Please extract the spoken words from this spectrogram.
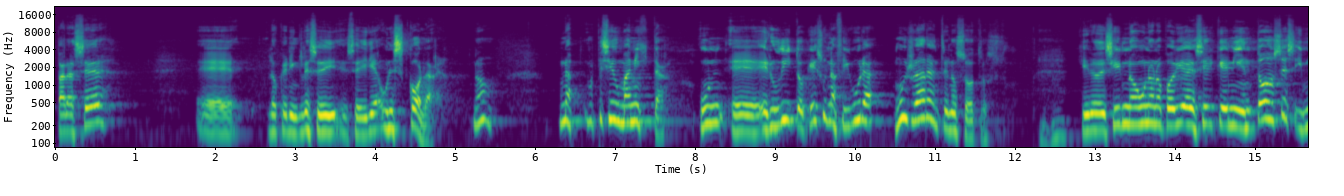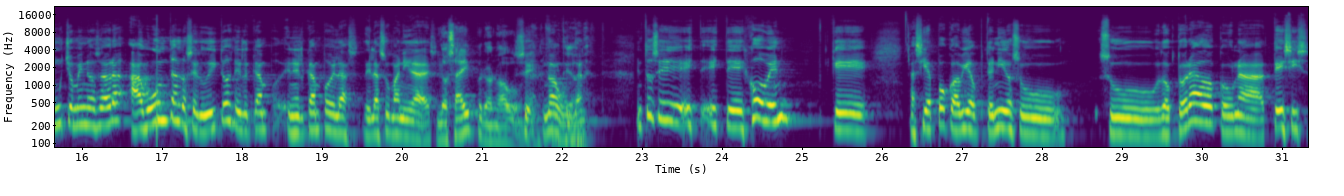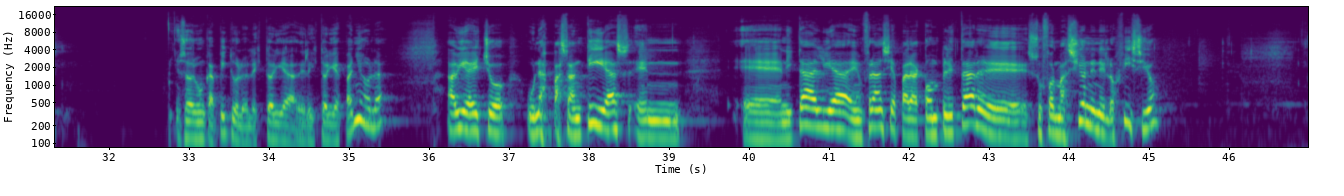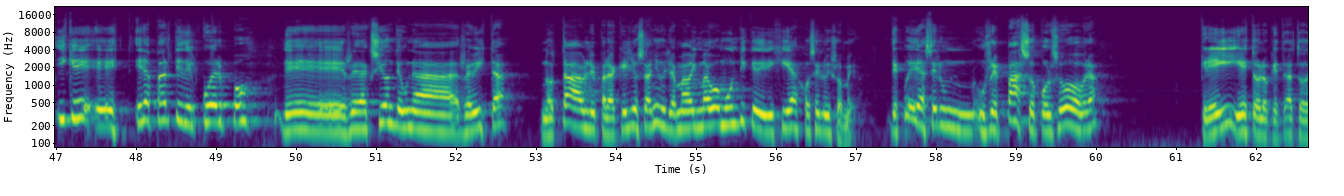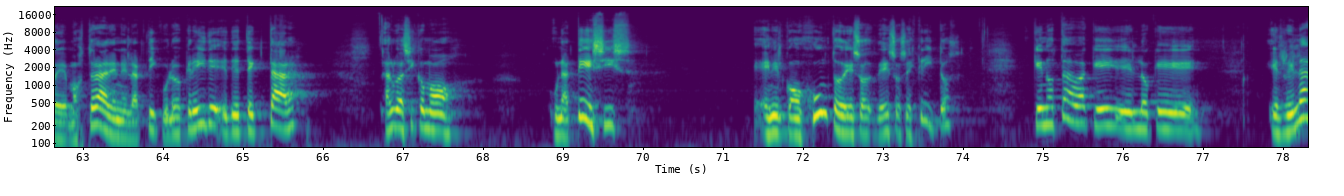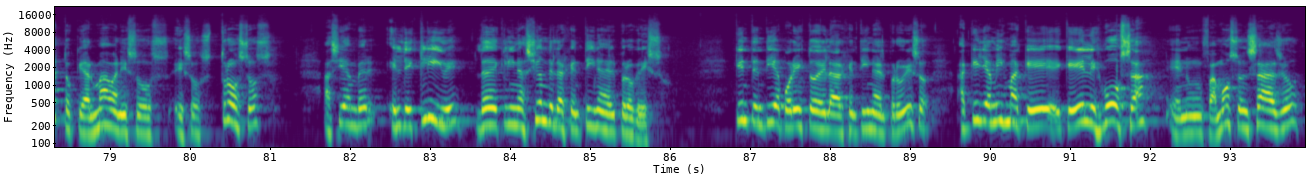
para ser eh, lo que en inglés se, diría un scholar, ¿no? una, especie de humanista, un eh, erudito que es una figura muy rara entre nosotros. Quiero decir, no, uno no podría decir que ni entonces, y mucho menos ahora, abundan los eruditos en el campo, en el campo de, las, de las humanidades. Los hay, pero no abundan. Sí, no abundan. Entonces, este, este, joven que hacía poco había obtenido su, doctorado con una tesis sobre un capítulo de la historia, española, había hecho unas pasantías en en Italia, en Francia, para completar eh, su formación en el oficio y que eh, era parte del cuerpo de redacción de una revista notable para aquellos años llamada Imago Mundi que dirigía José Luis Romero. Después de hacer un, repaso por su obra, creí, y esto es lo que trato de mostrar en el artículo, creí detectar algo así como una tesis en el conjunto de esos, de esos escritos que notaba que lo que el relato que armaban esos, esos trozos hacían ver el declive, la declinación de la Argentina del progreso. ¿Qué entendía por esto de la Argentina del progreso? Aquella misma que, él esboza en un famoso ensayo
